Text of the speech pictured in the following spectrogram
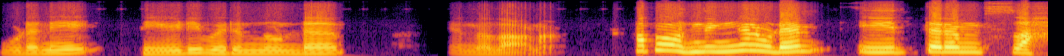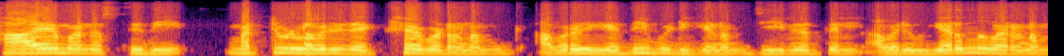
ഉടനെ തേടി വരുന്നുണ്ട് എന്നതാണ്. അപ്പോൾ നിങ്ങളുടെ ഇത്തരം സഹായ മനസ്ഥിതി മറ്റുള്ളവർ രക്ഷപ്പെടണം അവർ എതി പിടിക്കണം ജീവിതത്തിൽ അവർ ഉയർന്നു വരണം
